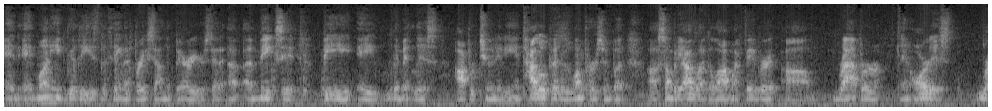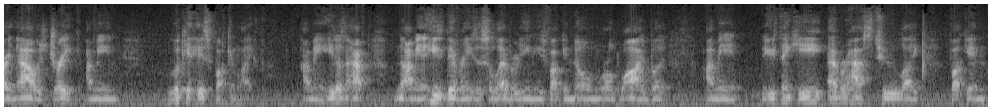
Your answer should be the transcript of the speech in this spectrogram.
and, and money really is the thing that breaks down the barriers that uh, uh, makes it be a limitless opportunity. And Tai Lopez is one person but uh, somebody I like a lot my favorite um, rapper and artist right now is Drake. I mean, look at his fucking life. I mean, he doesn't have. No, I mean, he's different. He's a celebrity and he's fucking known worldwide. But I mean, do you think he ever has to like fucking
